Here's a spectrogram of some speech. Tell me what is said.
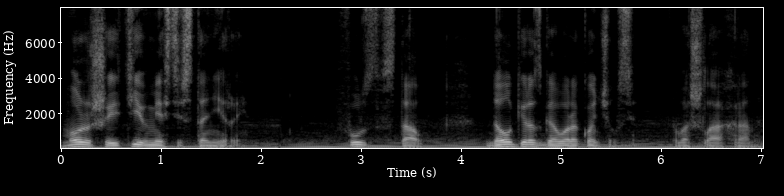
Можешь идти вместе с Танирой». Фурст встал. Долгий разговор окончился. Вошла охрана.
